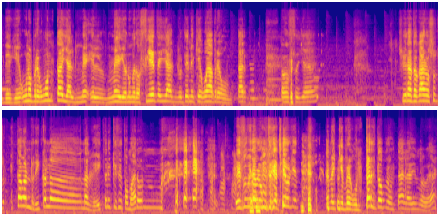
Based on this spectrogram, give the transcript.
De que uno pregunta y al me- el medio número 7 ya no tiene que weá preguntar. Entonces ya. Si hubiera tocado a nosotros. Estaban ricas las las Gatorade que se tomaron. Eso hubiera preguntado, ¿cachai? Porque ya no hay que preguntar, si todos preguntaban la misma weá.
